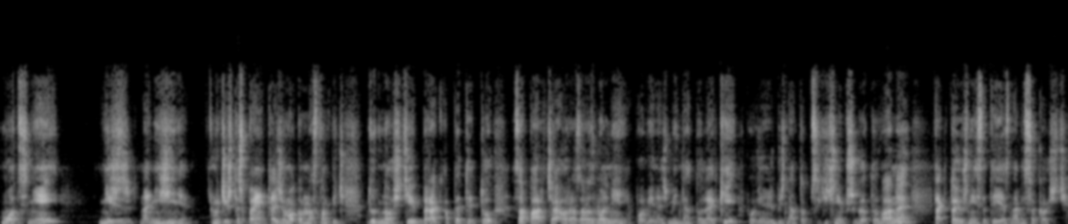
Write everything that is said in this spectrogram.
mocniej niż na nizinie. Musisz też pamiętać, że mogą nastąpić dudności, brak apetytu, zaparcia oraz rozwolnienie. Powinieneś mieć na to leki, powinieneś być na to psychicznie przygotowany. Tak to już niestety jest na wysokości.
